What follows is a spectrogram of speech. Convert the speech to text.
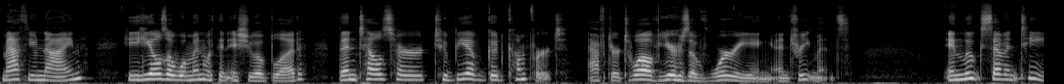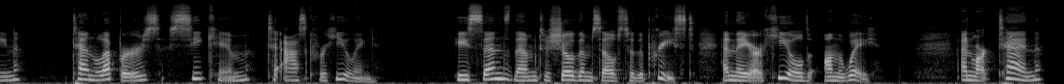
Matthew 9, he heals a woman with an issue of blood, then tells her to be of good comfort after 12 years of worrying and treatments. In Luke 17, ten lepers seek him to ask for healing. He sends them to show themselves to the priest, and they are healed on the way. And Mark 10,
